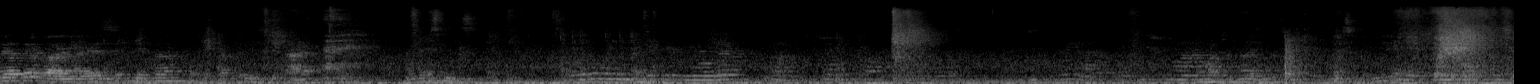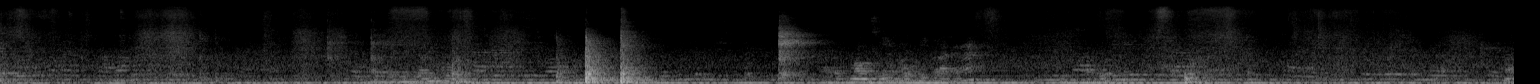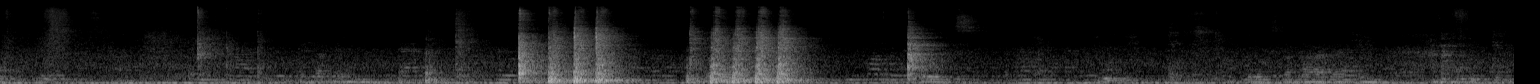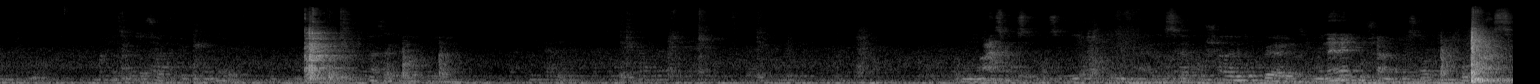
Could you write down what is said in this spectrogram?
poder até vai, mas esse que tá, tá triste. Ah, é. Mas é isso mesmo. Hum. massimo si può seguire. Se la pusciano di tu quella. Non è né pusciano, sono può massimo.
